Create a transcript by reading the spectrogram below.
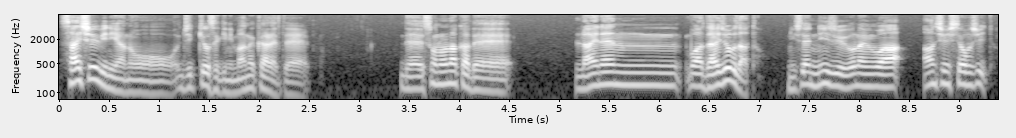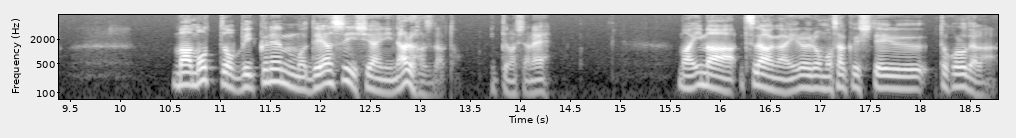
最終日にあの実況席に招かれて。でその中で来年は大丈夫だと。2024年は安心してほしいと。まあもっとビッグネームも出やすい試合になるはずだと言ってましたね。まあ、今ツアーがいろいろ模索しているところだが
